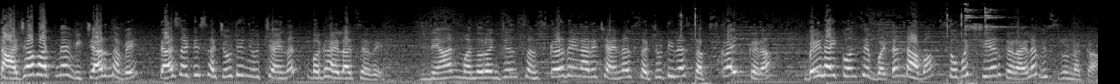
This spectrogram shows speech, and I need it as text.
ताज्या बातम्या विचार नव्हे त्यासाठी सचोटी न्यूज चॅनल बघायलाच हवे. ज्ञान मनोरंजन संस्कार देणारे चॅनल सचोटीला सबस्क्राईब करा बेल आयकॉनचे बटन दाबा सोबत शेअर करायला विसरू नका.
